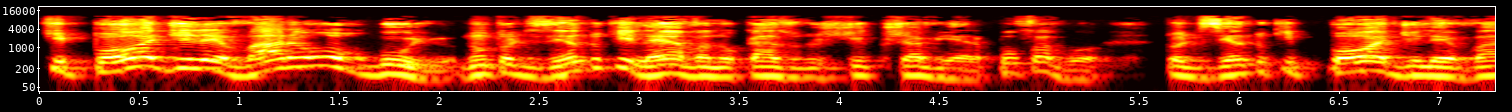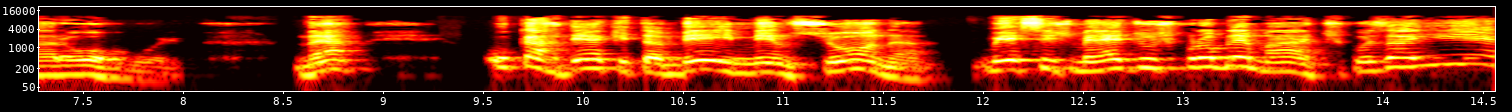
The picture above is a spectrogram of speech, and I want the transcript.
que pode levar ao orgulho. Não estou dizendo que leva no caso do Chico Xavier, por favor. Estou dizendo que pode levar ao orgulho. Né? O Kardec também menciona esses médios problemáticos. Aí é,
